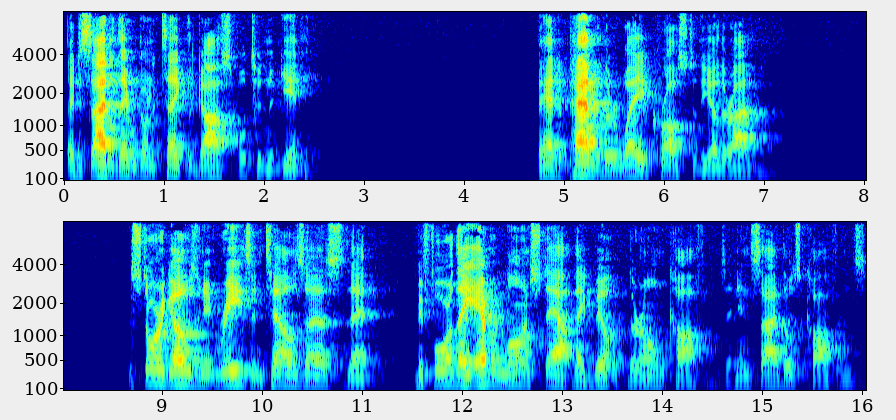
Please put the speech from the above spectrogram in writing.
They decided they were going to take the gospel to New Guinea. They had to paddle their way across to the other island. The story goes and it reads and tells us that before they ever launched out, they built their own coffins. And inside those coffins,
